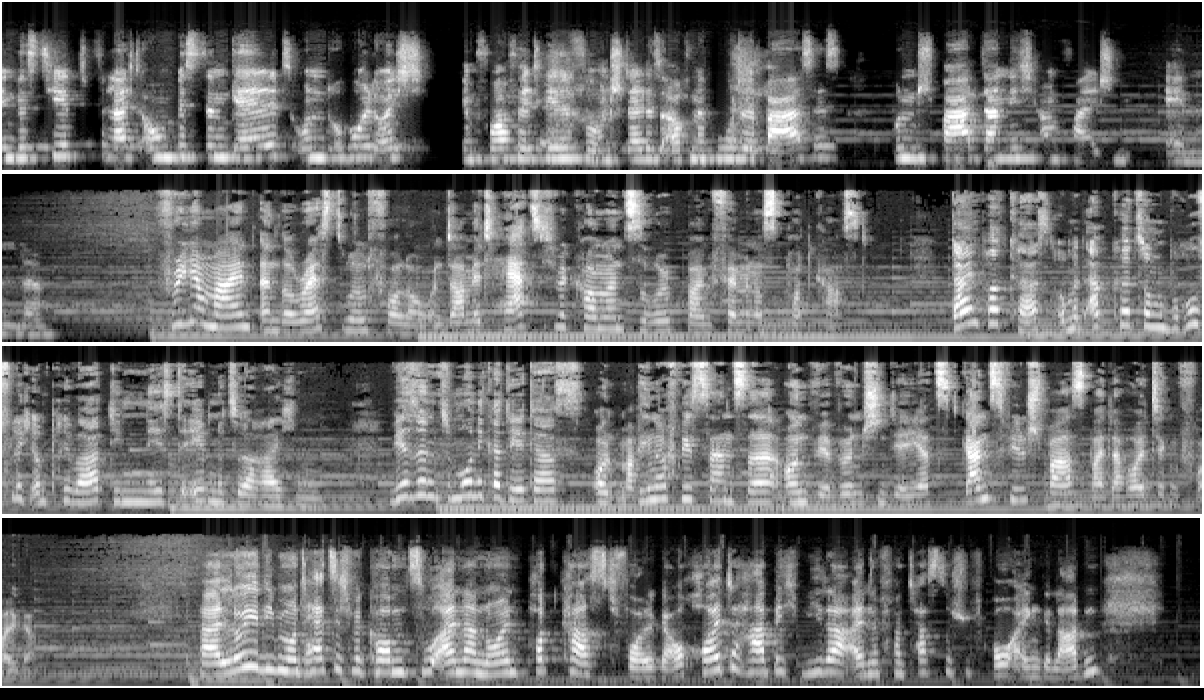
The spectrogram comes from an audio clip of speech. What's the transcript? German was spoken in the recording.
investiert vielleicht auch ein bisschen Geld und holt euch im Vorfeld Hilfe und stellt es auf eine gute Basis und spart dann nicht am falschen Ende. Free your mind and the rest will follow. Und damit herzlich willkommen zurück beim Feminist Podcast. Dein Podcast, um mit Abkürzungen beruflich und privat die nächste Ebene zu erreichen. Wir sind Monika Deters und Marina Friesense und wir wünschen dir jetzt ganz viel Spaß bei der heutigen Folge. Hallo ihr Lieben und herzlich willkommen zu einer neuen Podcast-Folge. Auch heute habe ich wieder eine fantastische Frau eingeladen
